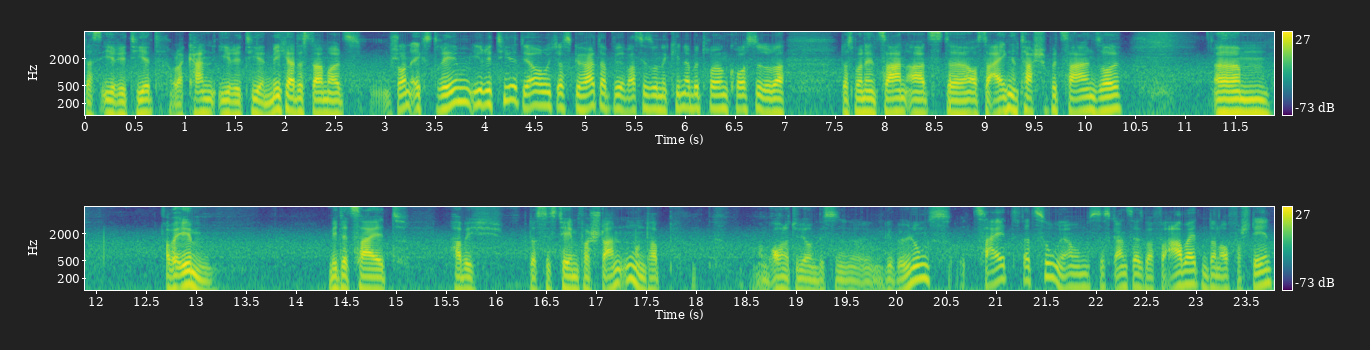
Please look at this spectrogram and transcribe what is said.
das irritiert oder kann irritieren. Mich hat es damals schon extrem irritiert, ja, wo ich das gehört habe, was hier so eine Kinderbetreuung kostet oder dass man den Zahnarzt äh, aus der eigenen Tasche bezahlen soll. Ähm, aber eben, mit der Zeit habe ich das System verstanden und habe, man braucht natürlich auch ein bisschen Gewöhnungszeit dazu. Ja, man muss das Ganze erstmal verarbeiten und dann auch verstehen.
